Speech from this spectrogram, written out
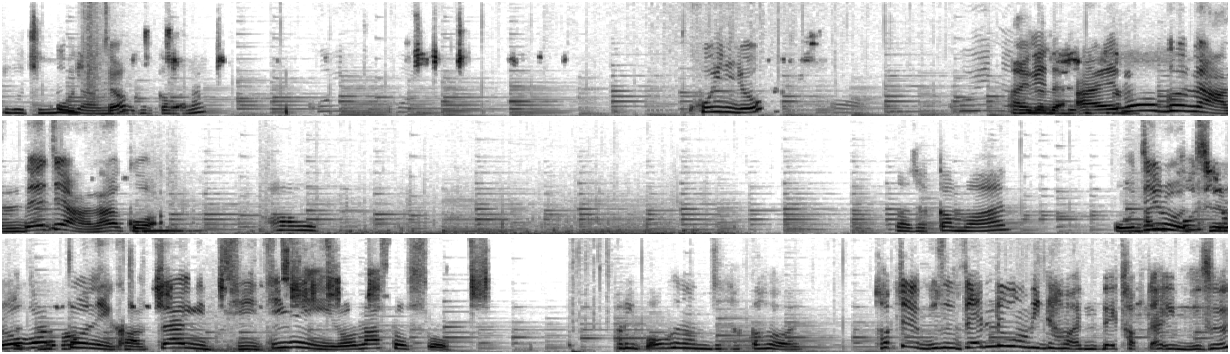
이거 죽는 게 어, 아니야? 잠깐만 코인 줘 코인. 코인 줘? 어. 코인은 아니 근데 뭐알 먹으면 안 되지 않아? 그거 아 나 잠깐만. 어디로 아니, 들어갔더니? 갑자기 지진이 일어났었어. 아니 버그난데 잠깐만. 갑자기 무슨 샌드웜이 나왔는데 갑자기 무슨?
